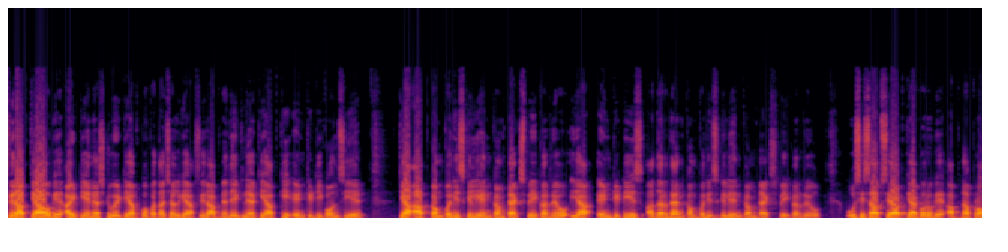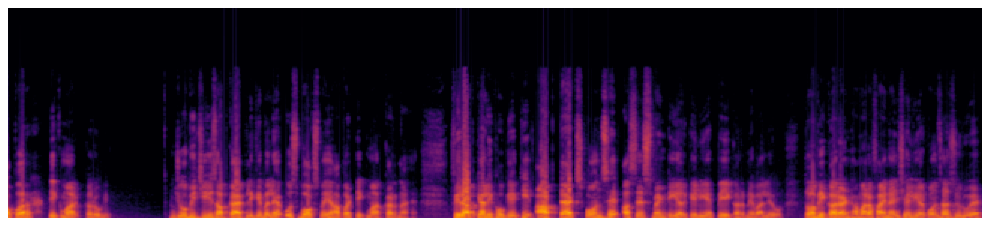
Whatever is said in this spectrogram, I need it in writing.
फिर आप क्या होगे? आई टी आपको पता चल गया। फिर आपने देख लिया कि आपकी एंटिटी कौन सी है? क्या आप कंपनीज़ के लिए इनकम टैक्स पे कर रहे हो या एंटिटीज अदर देन कंपनीज़ के लिए इनकम टैक्स पे कर रहे हो? उस हिसाब से आप क्या करोगे? अपना प्रॉपर टिक मार्क करोगे। जो भी चीज़ आपका एप्लीकेबल है, उस बॉक्स में यहाँ पर टिक मार्क करना है। फिर आप क्या लिखोगे कि आप टैक्स कौन से असेसमेंट ईयर के लिए पे करने वाले हो? तो अभी करंट हमारा फाइनेंशियल ईयर कौन सा शुरू है?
